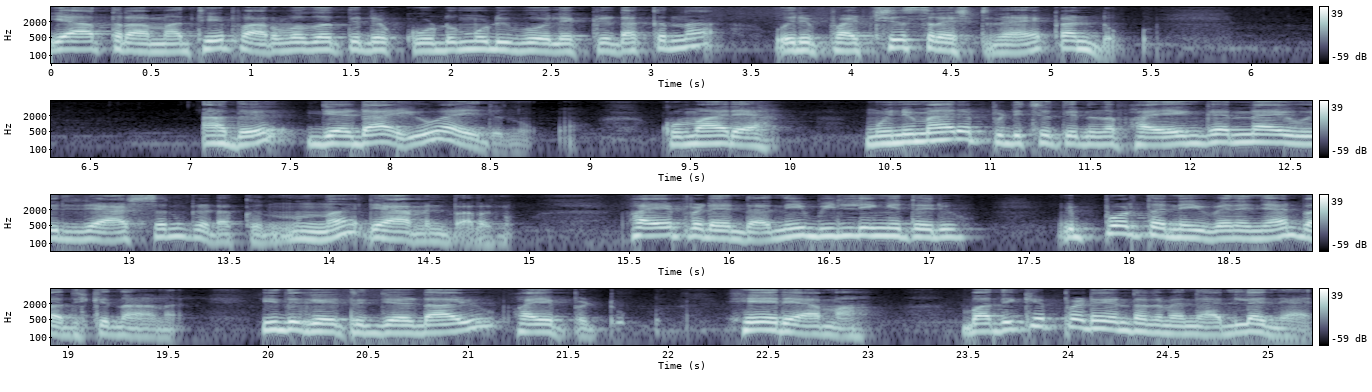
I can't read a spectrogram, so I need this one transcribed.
യാത്ര മധ്യേ പർവതത്തിന്റെ കൊടുമുടി പോലെ കിടക്കുന്ന ഒരു പക്ഷിശ്രേഷ്ഠനെ കണ്ടു. അത് ജഡായു ആയിരുന്നു. കുമാര മുനിമാരെ പിടിച്ചു തിരുന്ന ഭയങ്കരനായ ഒരു രാക്ഷൻ കിടക്കുന്നെന്ന് രാമൻ പറഞ്ഞു. ഭയപ്പെടേണ്ട നീ ബില്ലിങ് തരൂ. ഇപ്പോൾ തന്നെ ഇവനെ ഞാൻ വധിക്കുന്നതാണ്. ഇത് കേട്ട് ജഡായു ഭയപ്പെട്ടു. ഹേ രാമ വധിക്കപ്പെടേണ്ടവനല്ല ഞാൻ.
